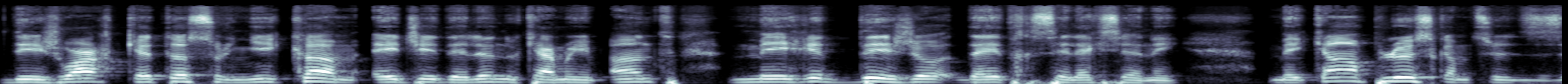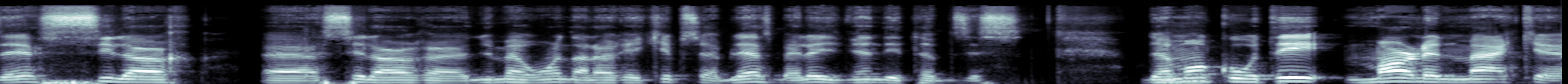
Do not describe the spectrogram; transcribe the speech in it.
des joueurs que tu as soulignés comme AJ Dillon ou Cameron Hunt méritent déjà d'être sélectionnés. Mais qu'en plus, comme tu le disais, si leur, euh, si leur euh, numéro 1 dans leur équipe se blesse, ben là, ils viennent des top 10. De Mhm. mon côté, Marlon Mack euh,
